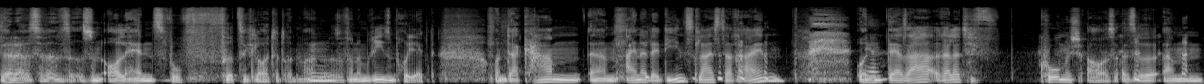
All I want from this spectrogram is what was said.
ja, das war so ein All Hands, wo 40 Leute drin waren mhm. oder so von einem Riesenprojekt. Und da kam ähm, einer der Dienstleister rein und ja. der sah relativ komisch aus. Also ähm,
